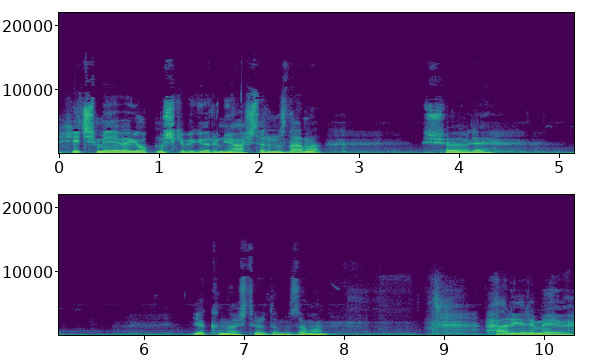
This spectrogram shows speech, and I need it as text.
hiç meyve yokmuş gibi görünüyor ağaçlarımızda ama şöyle yakınlaştırdığımız zaman her yeri meyve.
